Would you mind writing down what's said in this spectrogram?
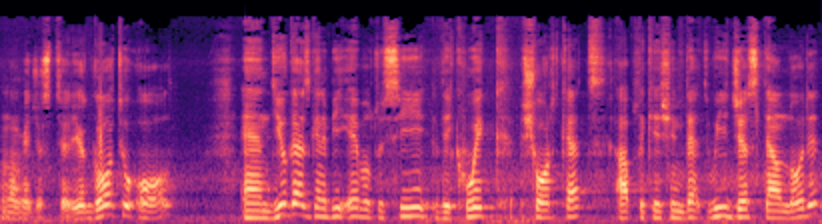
let me just tell you go to all and you guys to be able to see the quick shortcut application that we just downloaded.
